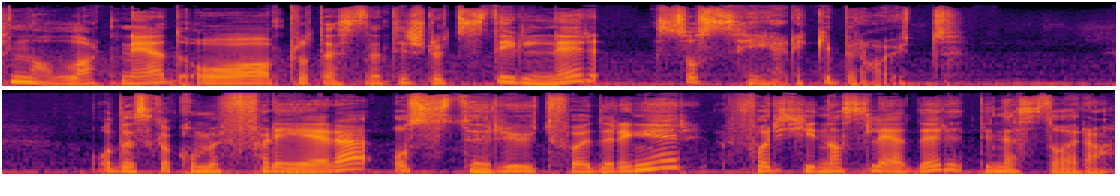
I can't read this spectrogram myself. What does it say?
knallhardt ned og protestene til slutt stilner, så ser det ikke bra ut. Og det skal komme flere og større utfordringer for Kinas leder de neste åra.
